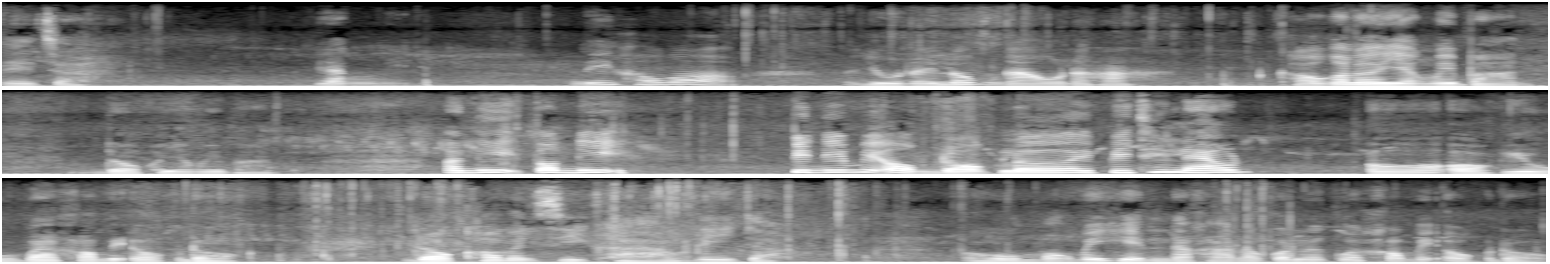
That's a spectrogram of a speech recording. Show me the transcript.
นี่จ้ะ ยังนี้เขาก็อยู่ในร่มเงานะคะ เขาก็เลยยังไม่บาน ดอกเขายังไม่บาน อันนี้ต้นนี้ ปีนี้ไม่ออกดอกเลย ปีที่แล้ว อ๋อ ออกอยู่บ้านเขาไม่ออกดอก ดอกเขาเป็นสีขาวนี่จ้ะ โอ้โห มองไม่เห็นนะคะ เราก็เลือกว่าเขาไม่ออกดอก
